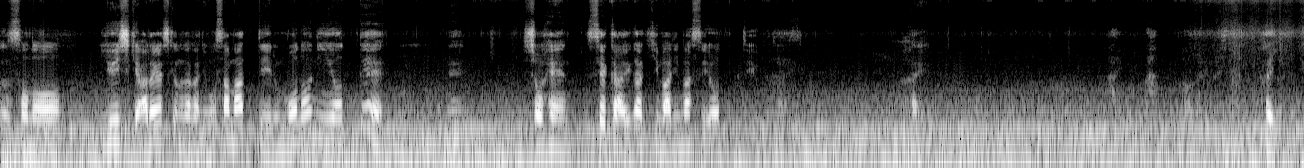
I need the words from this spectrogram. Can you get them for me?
その有意識荒屋敷の中に収まっているものによって、うん。ね、諸変世界が決まりますよっていうことです。ははいい。はいあわかりましたはい。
